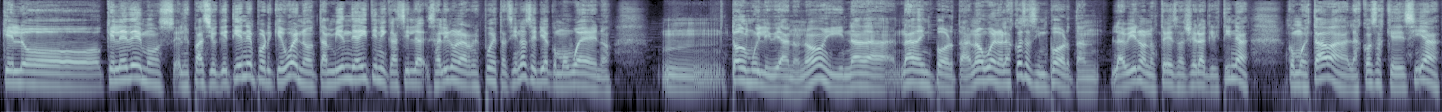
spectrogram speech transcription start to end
que lo que le demos el espacio que tiene porque bueno también de ahí tiene que salir una respuesta. Si no sería como bueno mm, todo muy liviano no y nada nada importa no bueno las cosas importan. La vieron ustedes ayer a Cristina cómo estaba las cosas que decía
